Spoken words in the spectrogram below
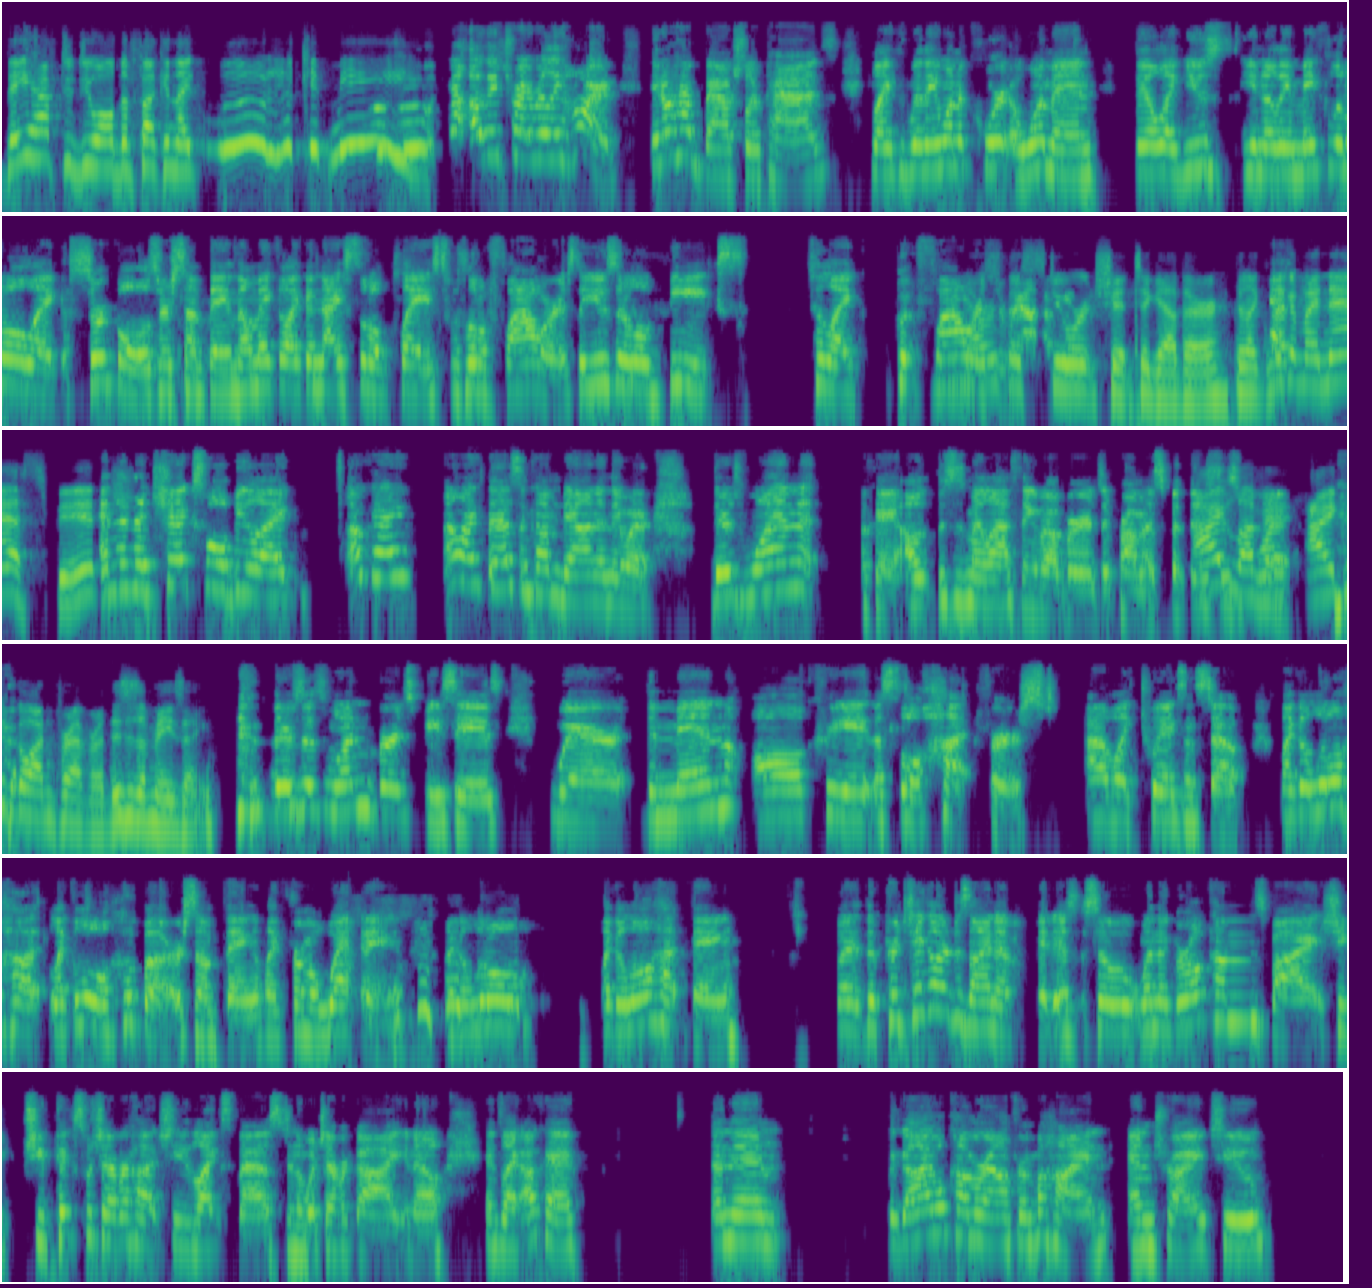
they have to do all the fucking like, woo, look at me. Yeah, oh, they try really hard. They don't have bachelor pads. Like when they want to court a woman, they'll like use, you know, they make little like circles or something. They'll make like a nice little place with little flowers. They use their little beaks to like put flowers Martha around. Stewart shit together. They're like, look at my nest, bitch. And then the chicks will be like, okay, I like this and come down and they were. There's one, okay, I'll, this is my last thing about birds, I promise. But I love one, it. I could go on forever. This is amazing. there's this one bird species where the men all create this little hut first out of like twigs and stuff, like a little hut, like a little chuppah or something, like from a wedding, like a little, like a little hut thing. But the particular design of it is so when the girl comes by, she she picks whichever hut she likes best and whichever guy, you know, and it's like okay, and then the guy will come around from behind and try to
